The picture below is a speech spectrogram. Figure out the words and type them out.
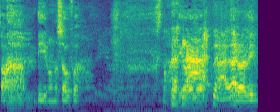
um, eating on the sofa. It's not ideal, it? Nah, Do you know what I mean?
